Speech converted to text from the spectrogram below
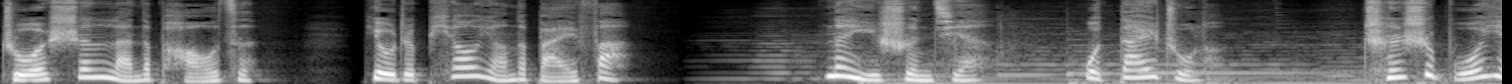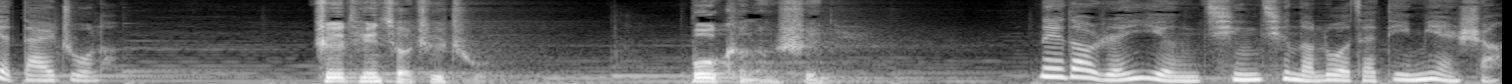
着深蓝的袍子，有着飘扬的白发。那一瞬间，我呆住了，陈世伯也呆住了。这天下之主，不可能是你。那道人影轻轻的落在地面上，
